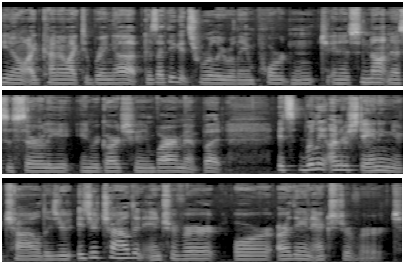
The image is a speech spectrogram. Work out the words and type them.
you know I'd kind of like to bring up because I think it's really really important and it's not necessarily in regards to the environment but it's really understanding your child. Is your is your child an introvert or are they an extrovert?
